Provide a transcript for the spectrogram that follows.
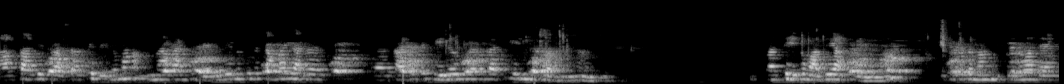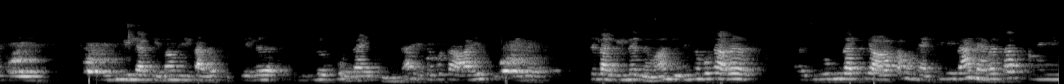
ආසාවේ ප්‍රසාවේ වෙනම හඳුනා ගන්න බැරි වෙනකොට තමයි අර කඩට කෙලවුන ගැටි එන්නේ. ඊපස්සේ ඒක වදයක් වෙනවා. ඒකට මම හිතනවා දැන් මේ ඉතිවිලා කියනවා මේ කල කෙල ඉල්ල පොඩයි කියලා. එතකොට ආයෙත් කෙල ඉතලා ගිලනවා. ගිලිනකොට අර සියුම් ගැටි ආපහු නැති වෙලා නැවතත් මේ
